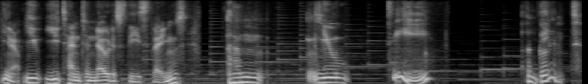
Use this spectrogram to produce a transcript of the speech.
you know you you tend to notice these things. Um, you see a glint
